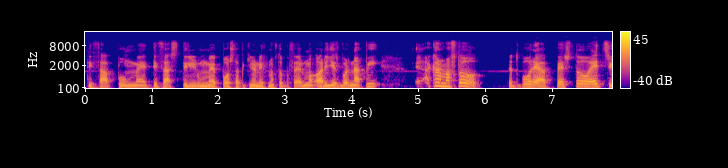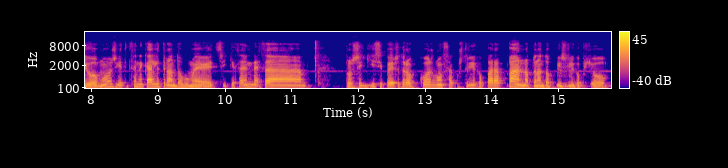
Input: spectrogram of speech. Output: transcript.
τι θα πούμε, τι θα στείλουμε, πώς θα επικοινωνήσουμε αυτό που θέλουμε. Ο Αργύρης μπορεί να πει ε, «Α, κάνουμε αυτό». Θα του πω «Ωραία, πες το έτσι όμως, γιατί θα είναι καλύτερο να το πούμε έτσι και θα, είναι, θα προσεγγίσει περισσότερο ο κόσμος, θα ακουστεί λίγο παραπάνω από το να το πεις λίγο πιο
